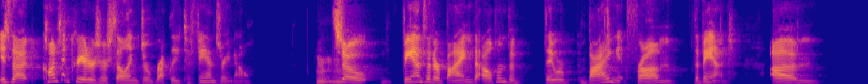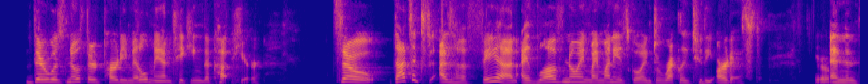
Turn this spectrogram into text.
is that content creators are selling directly to fans right now. Mm-hmm. So fans that are buying the album, they were buying it from the band. Um, there was no third party middleman taking the cut here. So that's ex- as a fan, I love knowing my money is going directly to the artist. Yep. And then,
